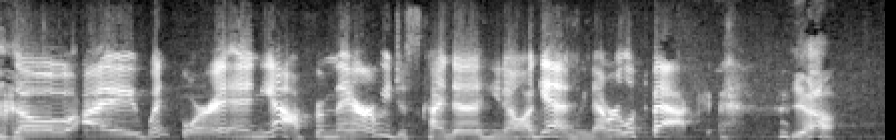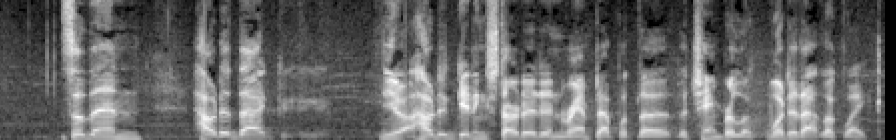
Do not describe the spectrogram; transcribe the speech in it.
so I went for it. And yeah, from there, we just kind of, you know, again, we never looked back. yeah. So then, how did that, you know, how did getting started and ramped up with the the chamber look? What did that look like?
